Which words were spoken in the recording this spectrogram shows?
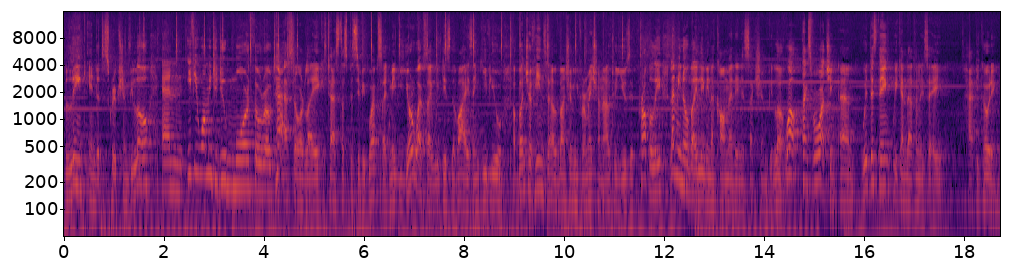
the link in the description below. And if you want me to do more thorough tests or like test a specific website, maybe your website with this device and give you a bunch of hints, a bunch of information how to use it properly, let me know by leaving a comment in the section below. Well, thanks for watching. And with this thing, we can definitely say happy coding.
